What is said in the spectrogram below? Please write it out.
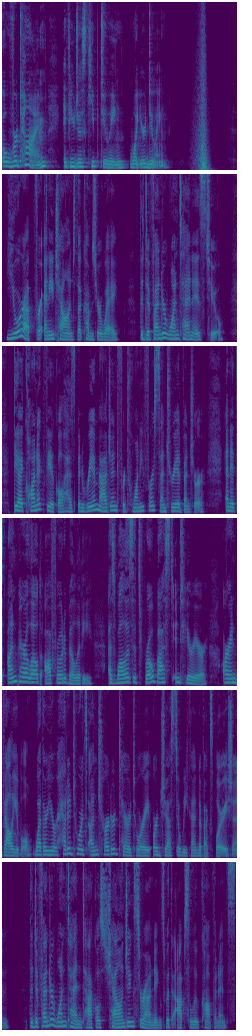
over time if you just keep doing what you're doing. You're up for any challenge that comes your way. The Defender 110 is too. The iconic vehicle has been reimagined for 21st century adventure, and its unparalleled off road ability, as well as its robust interior, are invaluable whether you're headed towards uncharted territory or just a weekend of exploration. The Defender 110 tackles challenging surroundings with absolute confidence.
